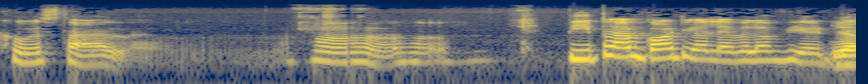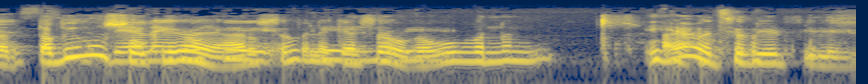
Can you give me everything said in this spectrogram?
coarse towel. Huh, huh, huh. People have got your level of weirdness. yeah तभी वो They are like, सोखेगा यार okay, उससे पहले okay, कैसे होगा Navi- वो वरना I don't Yeah, know it's a true. weird feeling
